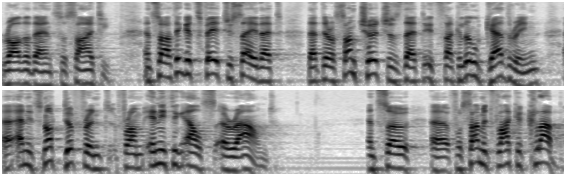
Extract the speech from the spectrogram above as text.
rather than society. And so I think it's fair to say that, that there are some churches that it's like a little gathering uh, and it's not different from anything else around. And so uh, for some, it's like a club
